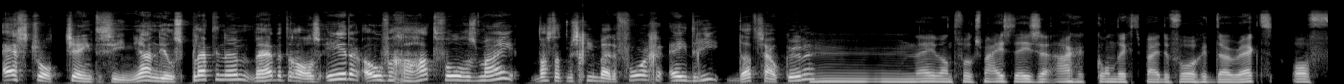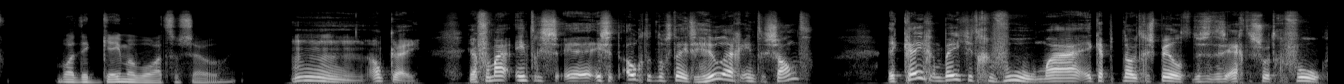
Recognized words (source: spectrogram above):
Astral Chain te zien. Ja, Niels Platinum. We hebben het er al eens eerder over gehad, volgens mij. Was dat misschien bij de vorige E3? Dat zou kunnen. Mm, nee, want volgens mij is deze aangekondigd bij de vorige Direct of wat de Game Awards of zo. Hmm, oké. Ja, voor mij eh, is het oogt het nog steeds heel erg interessant. Ik kreeg een beetje het gevoel, maar ik heb het nooit gespeeld. Dus het is echt een soort gevoel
